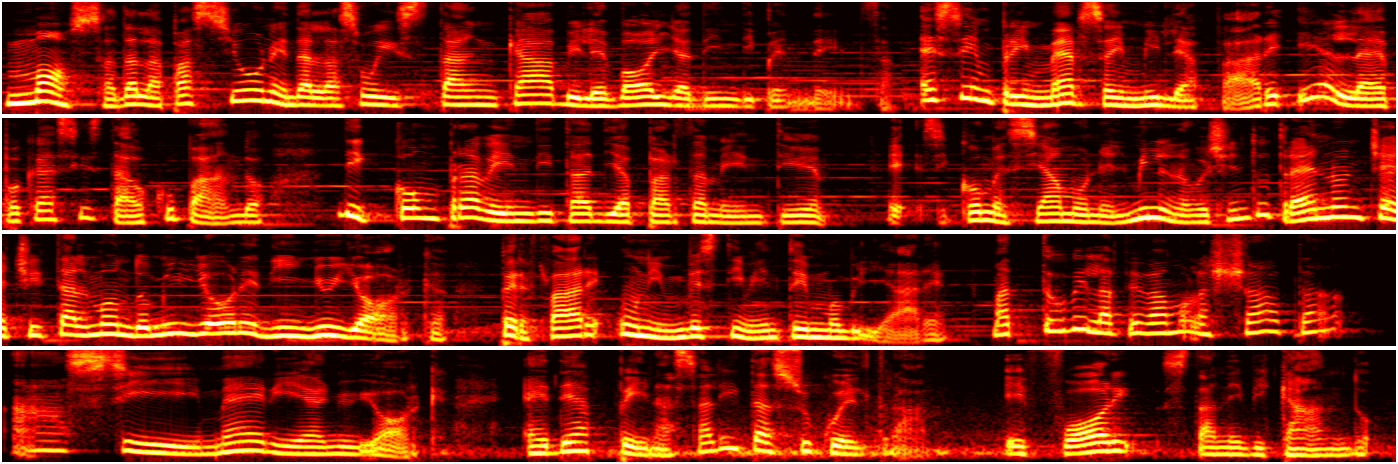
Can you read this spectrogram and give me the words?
mossa dalla passione e dalla sua instancabile voglia di indipendenza. È sempre immersa in mille affari e all'epoca si sta occupando di compravendita di appartamenti. E siccome siamo nel 1903 non c'è città al mondo migliore di New York per fare un investimento immobiliare. Ma dove l'avevamo lasciata? Ah sì, Mary è a New York ed è appena salita su quel tram e fuori sta nevicando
